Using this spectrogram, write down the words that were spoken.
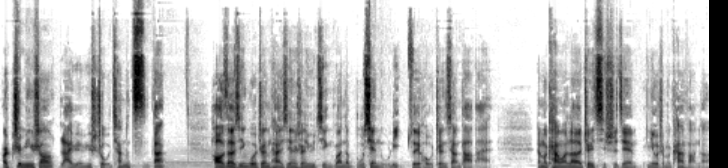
而致命伤来源于手枪的子弹。好在经过侦探先生与警官的不懈努力，最后真相大白。那么看完了这起事件，你有什么看法呢？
